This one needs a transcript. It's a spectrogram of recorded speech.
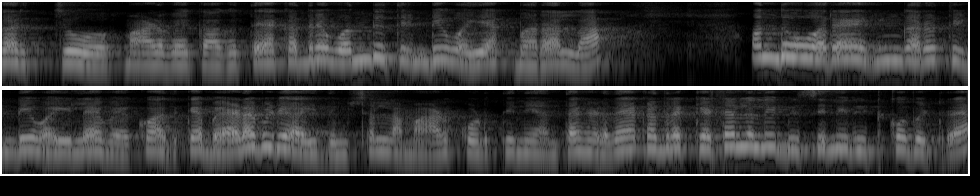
ಖರ್ಚು ಮಾಡಬೇಕಾಗುತ್ತೆ. ಯಾಕಂದರೆ ಒಂದು ತಿಂಡಿ ಒಯ್ಯಕ್ಕೆ ಬರಲ್ಲ. ಒಂದೂವರೆ ಹಿಂಗಾರು ತಿಂಡಿ ಒಯ್ಯಲೇಬೇಕು ಅದಕ್ಕೆ ಬೇಡ ಬಿಡಿ, ಐದು ನಿಮಿಷ ನಾನು ಮಾಡಿಕೊಡ್ತೀನಿ ಅಂತ ಹೇಳಿದೆ. ಯಾಕಂದರೆ ಕೆಟಲಲ್ಲಿ ಬಿಸಿ ನೀರು ಇಟ್ಕೊಬಿಟ್ರೆ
